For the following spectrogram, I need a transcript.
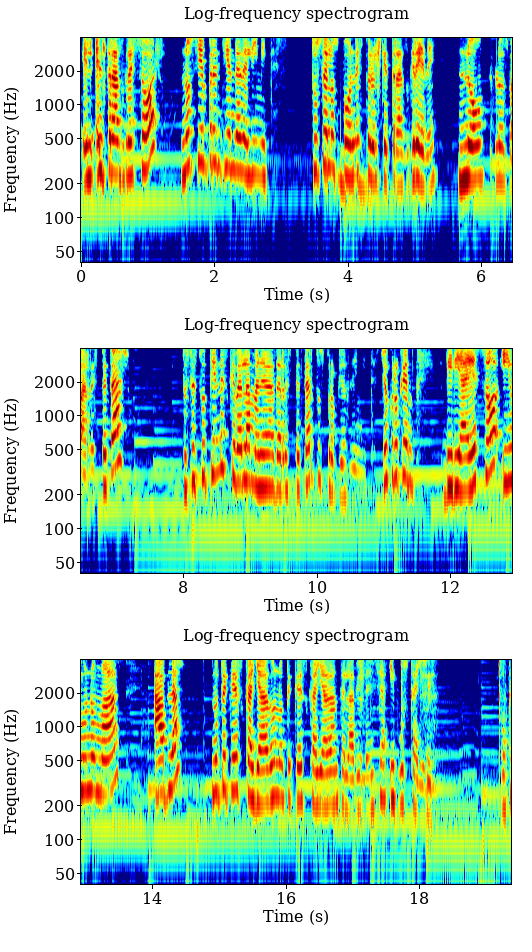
el, transgresor no siempre entiende de límites. Tú se los pones, pero el que transgrede no los va a respetar. Entonces tú tienes que ver la manera de respetar tus propios límites. Yo creo que diría eso y uno más, habla, no te quedes callado, no te quedes callada ante la violencia y busca ayuda. Sí. Ok.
